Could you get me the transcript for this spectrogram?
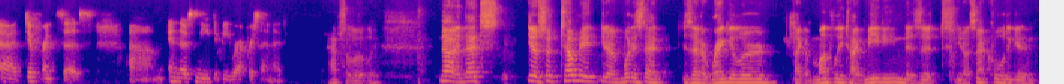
uh, differences, um, and those need to be represented. Absolutely. No, that's you know. So tell me, you know, what is that? Is that a regular, like a monthly type meeting? Is it, you know, it's not cool to get in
